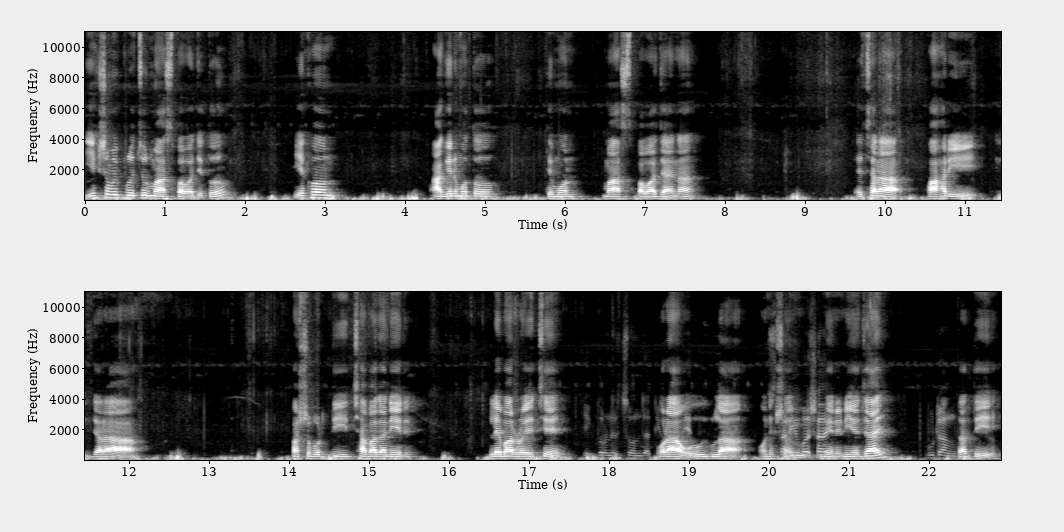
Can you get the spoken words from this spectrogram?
এক সময় প্রচুর মাছ পাওয়া যেত। এখন আগের মতো তেমন মাছ পাওয়া যায় না। এছাড়া পাহাড়ি যারা পার্শ্ববর্তী চা বাগানের লেবার রয়েছে এক ধরনের চন জাতীয় ওরা ওইগুলা অনেক সময় মেরে নিয়ে যায় তাতে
